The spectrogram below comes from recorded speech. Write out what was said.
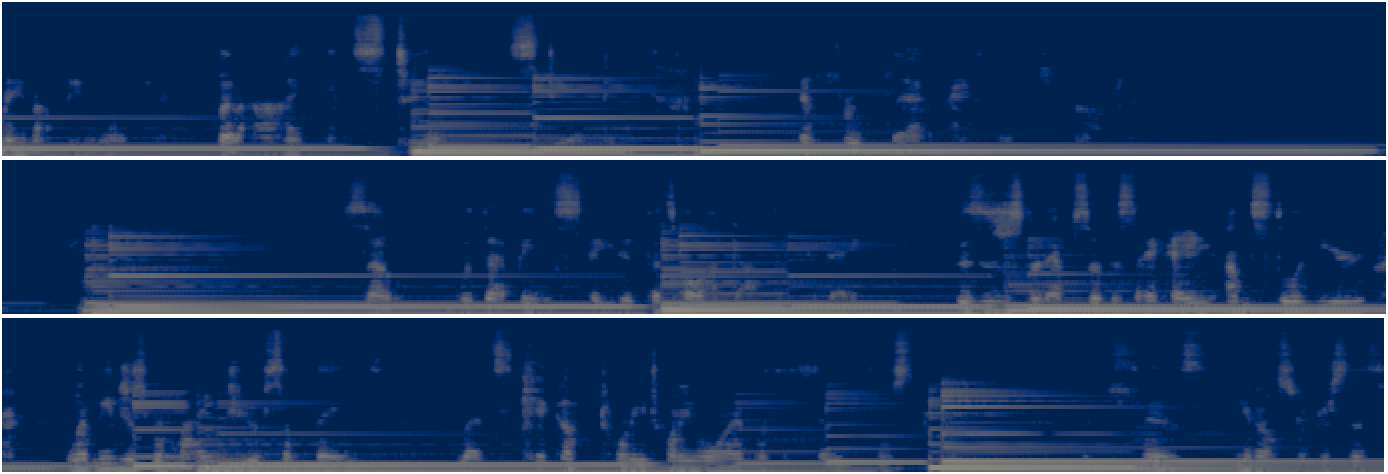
May not be won yet, but I am still standing. And for that, I thank you, God. So, with that being stated, that's all I've got for today. This is just an episode to say, hey, I'm still here. Let me just remind you of some things. Let's kick off 2021 with a thankful spirit. It says, you know, scripture says,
